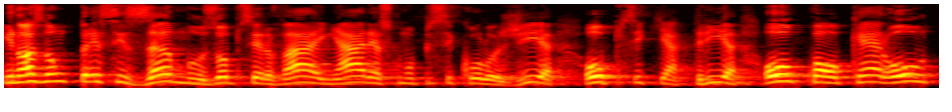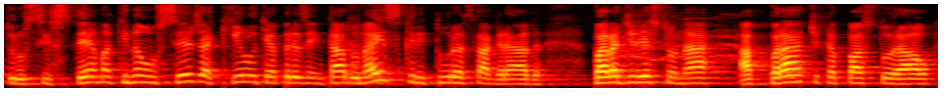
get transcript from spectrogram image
E nós não precisamos observar em áreas como psicologia ou psiquiatria ou qualquer outro sistema que não seja aquilo que é apresentado na Escritura Sagrada para direcionar a prática pastoral,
